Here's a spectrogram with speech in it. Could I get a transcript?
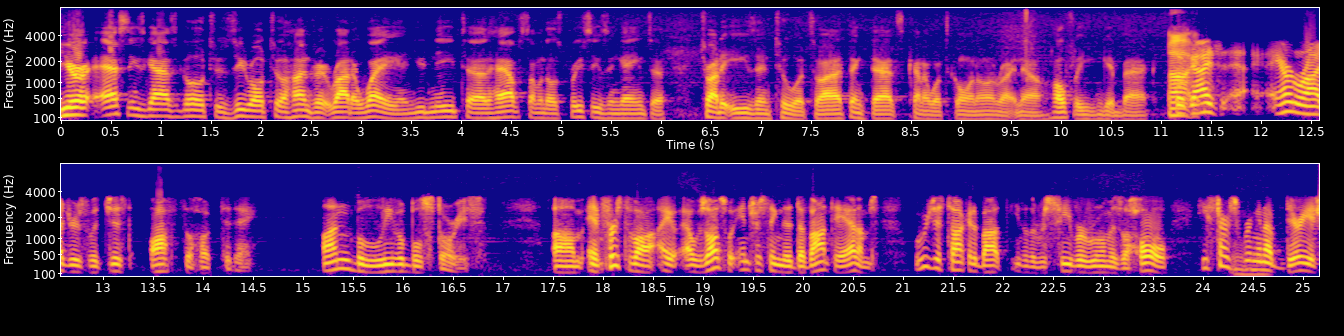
you're asking these guys to go to zero to 100 right away, and you need to have some of those preseason games to try to ease into it. So I think that's kind of what's going on right now. Hopefully, he can get back. So, guys, Aaron Rodgers was just off the hook today. Unbelievable stories. Um, and first of all, I, I was also interesting that Davante Adams. We were just talking about you know the receiver room as a whole. He starts mm-hmm. bringing up Darius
